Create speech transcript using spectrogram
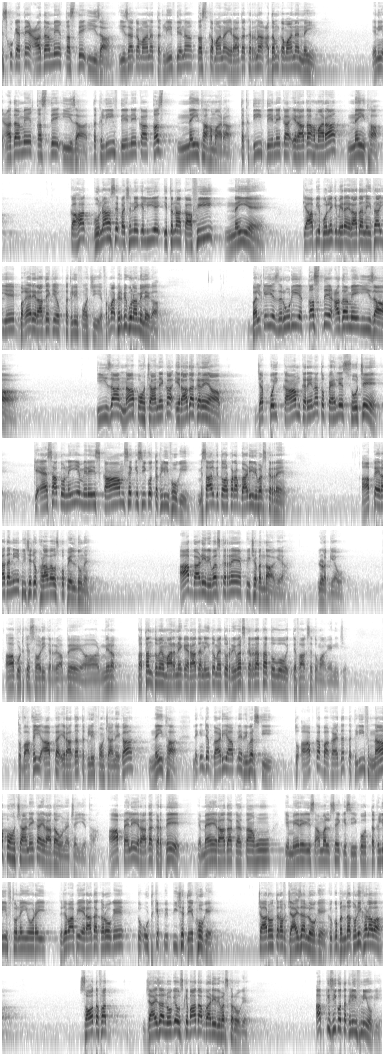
اس کو کہتے ہیں آدم قصد ایزا ایزا کا معنی تکلیف دینا قصد کا معنی ارادہ کرنا عدم کا معنی نہیں یعنی عدم قصد ایزا تکلیف دینے کا قصد نہیں تھا ہمارا تکلیف دینے کا ارادہ ہمارا نہیں تھا کہا گناہ سے بچنے کے لیے اتنا کافی نہیں ہے کیا آپ یہ بولیں کہ میرا ارادہ نہیں تھا یہ بغیر ارادے کے تکلیف پہنچی ہے فرمایا پھر بھی گناہ ملے گا بلکہ یہ ضروری ہے قصد عدم ایزا ایزا نہ پہنچانے کا ارادہ کریں آپ جب کوئی کام کریں نا تو پہلے سوچیں کہ ایسا تو نہیں ہے میرے اس کام سے کسی کو تکلیف ہوگی مثال کے طور پر آپ گاڑی ریورس کر رہے ہیں آپ کا ارادہ نہیں ہے پیچھے جو کھڑا ہوا ہے اس کو پھیل دوں میں آپ گاڑی ریورس کر رہے ہیں پیچھے بندہ آ گیا لڑک گیا وہ آپ اٹھ کے سوری کر رہے ابے یار میرا قتن تمہیں مارنے کا ارادہ نہیں تو میں تو ریورس کر رہا تھا تو وہ اتفاق سے تم آ گئے نیچے تو واقعی آپ کا ارادہ تکلیف پہنچانے کا نہیں تھا لیکن جب گاڑی آپ نے ریورس کی تو آپ کا باقاعدہ تکلیف نہ پہنچانے کا ارادہ ہونا چاہیے تھا آپ پہلے ارادہ کرتے کہ میں ارادہ کرتا ہوں کہ میرے اس عمل سے کسی کو تکلیف تو نہیں ہو رہی تو جب آپ یہ ارادہ کرو گے تو اٹھ کے پیچھے دیکھو گے چاروں طرف جائزہ لوگے کیونکہ بندہ تو نہیں کھڑا ہوا سو دفعہ جائزہ لو گے اس کے بعد آپ گاڑی ریورس کرو گے اب کسی کو تکلیف نہیں ہوگی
